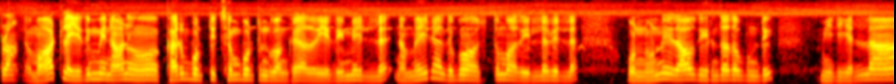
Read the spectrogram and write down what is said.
பிளான் மாட்டில் எதுவுமே நானும் கரும்பொட்டு செம்பொட்டுன்னுவாங்க அது எதுவுமே இல்லை. நம்ம ஏரியா அதுவும் சுத்தமாக அது இல்லவே இல்லை. ஒன்று ஒன்று ஏதாவது இருந்தால் தான் உண்டு. மீதி எல்லாம்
